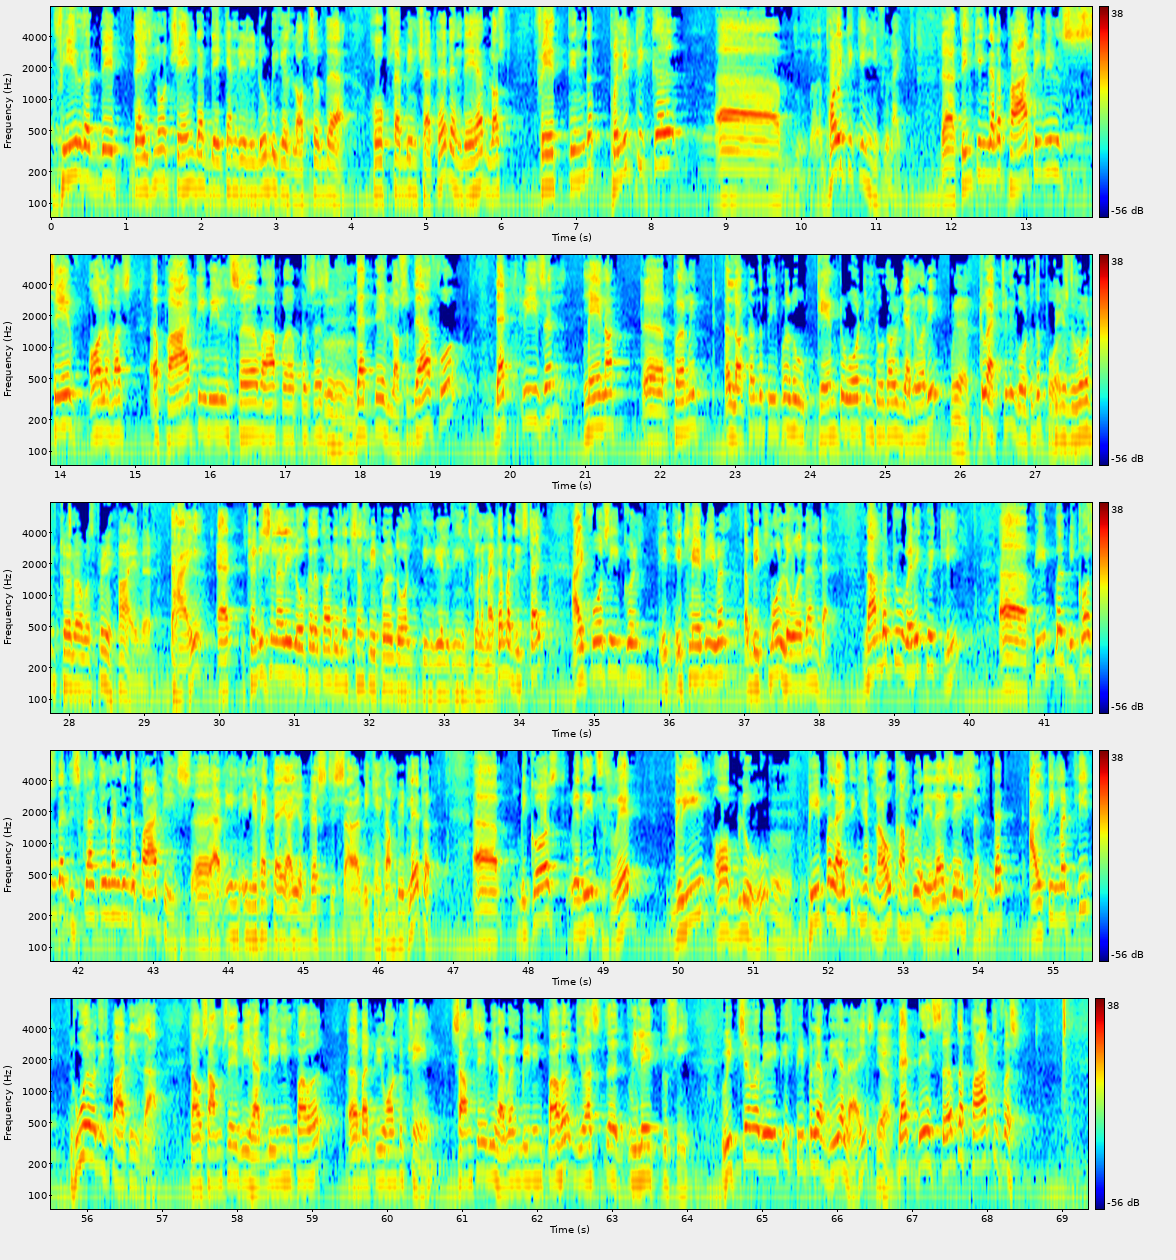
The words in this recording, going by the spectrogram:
feel that they, there is no change that they can really do because lots of their hopes have been shattered and they have lost faith in the political uh, politicking, if you like. They are thinking that a party will save all of us, a party will serve our purposes that they've lost. Therefore, that reason may not uh, permit a lot of the people who came to vote in 2000 January Yeah. to actually go to the polls. Because the voter turnout was pretty high then. high. At traditionally local authority elections, people don't think really think it's going to matter. But this time, I foresee it going. It, it may be even a bit more lower than that. Number two, very quickly, uh, people because of that disgruntlement in the parties. Uh, I mean, in effect, I, I addressed this. Uh, we can come to it later. Uh, because whether it's red, green, or blue, people I think have now come to a realization that ultimately, whoever these parties are, now some say we have been in power, uh, but we want to change. Some say we haven't been in power, give us the village to see. Whichever way it is, people have realized Yeah. that they serve the party first.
